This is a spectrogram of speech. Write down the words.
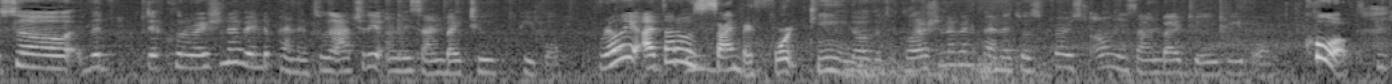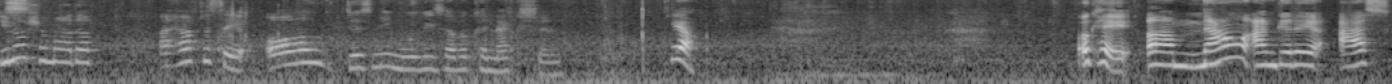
so the Declaration of Independence was actually only signed by two people. Really? I thought it was signed by 14. No, the Declaration of Independence was first only signed by two people. Cool. Did you know, Sharmada? I have to say, all Disney movies have a connection. Yeah. Okay, um, now I'm gonna ask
